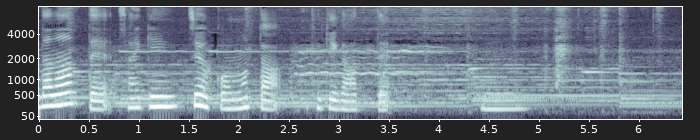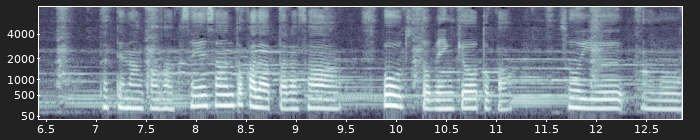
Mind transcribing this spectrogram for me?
だなって最近強く思った時があって。うん。だってなんか学生さんとかだったらさスポーツと勉強とかそういうあの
